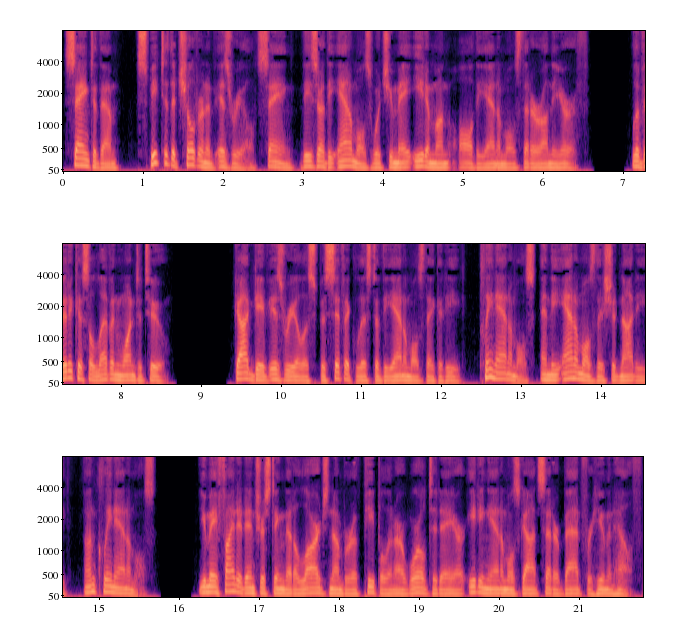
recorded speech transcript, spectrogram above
saying to them, Speak to the children of Israel, saying, These are the animals which you may eat among all the animals that are on the earth. Leviticus 11 1 2. God gave Israel a specific list of the animals they could eat, clean animals, and the animals they should not eat, unclean animals. You may find it interesting that a large number of people in our world today are eating animals God said are bad for human health.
